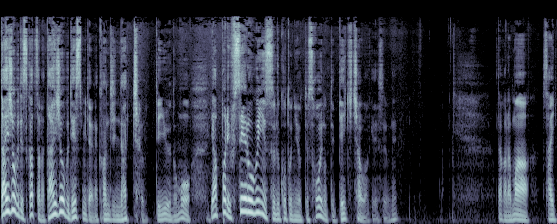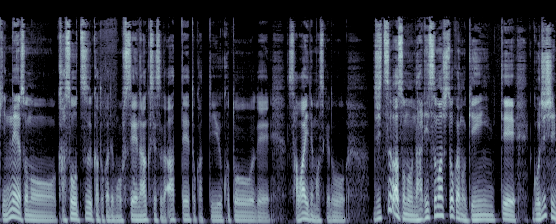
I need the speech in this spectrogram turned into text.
大丈夫ですかって言ったら大丈夫ですみたいな感じになっちゃうっていうのも、やっぱり不正ログインすることによってそういうのってできちゃうわけですよね。だからまあ、最近ねその仮想通貨とかでも不正なアクセスがあってとかっていうことで騒いでますけど実はそのなりすましとかの原因ってご自身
